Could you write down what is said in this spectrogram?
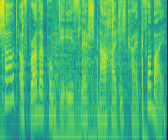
schaut auf brother.de/slash Nachhaltigkeit vorbei.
